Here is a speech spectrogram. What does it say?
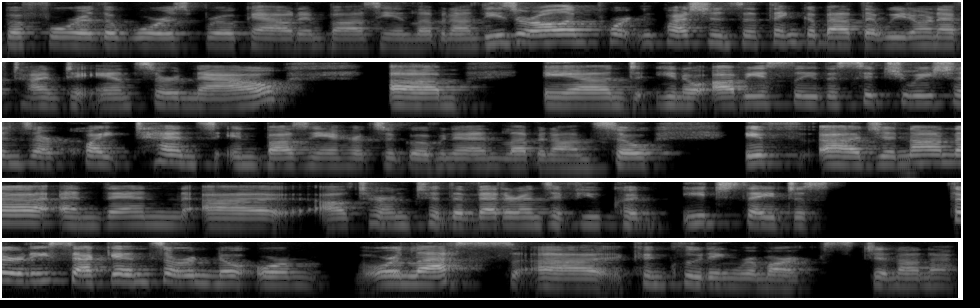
before the wars broke out in Bosnia and Lebanon? These are all important questions to think about that we don't have time to answer now. Um, and, you know, obviously the situations are quite tense in Bosnia Herzegovina and Lebanon. So if uh, Dženana and then uh, I'll turn to the veterans, if you could each say just 30 seconds or no or or less uh, concluding remarks, Dženana.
